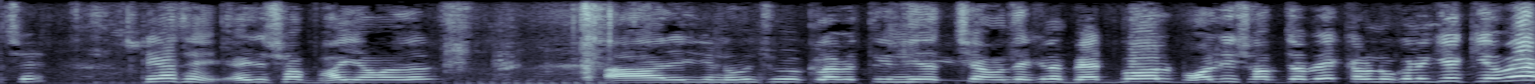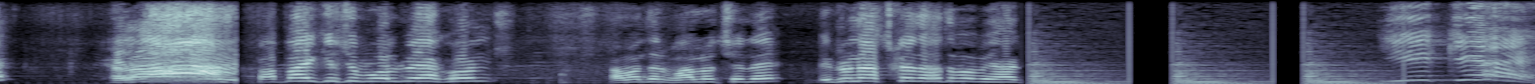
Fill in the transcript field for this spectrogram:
আছে। ঠিক আছে এই যে সব ভাই আমাদের। আর এই যে নবীন সিংহ ক্লাবের থেকে নিয়ে যাচ্ছে আমাদের এখানে ব্যাট বল ভলি সব যাবে। কারণ ওখানে গিয়ে কি হবে? খেলা। পাপাই কিছু বলবে এখন আমাদের ভালো ছেলে। একটু নাচ করে দেখাতে পাবে হ্যাঁ। ये क्या है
